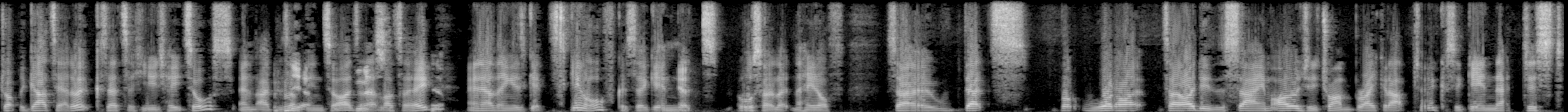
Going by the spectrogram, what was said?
drop the guts out of it because that's a huge heat source and opens up Yeah. the insides and that Massive. lots of heat. Yeah. And the other thing is get the skin off because again, Yeah. that's also letting the heat off. So that's but what I so I do the same. I usually try and break it up too because again, that just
